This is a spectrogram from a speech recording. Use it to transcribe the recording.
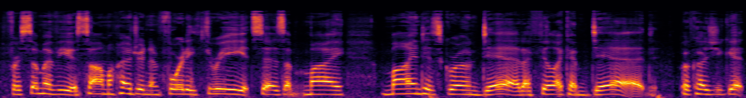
for some of you, Psalm 143, it says, uh, My mind has grown dead. I feel like I'm dead because you get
